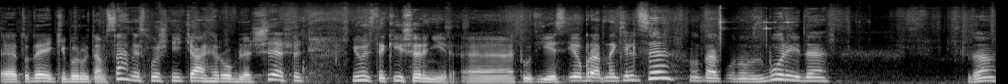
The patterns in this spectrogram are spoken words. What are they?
е, то деякі беруть там самі сплошні тяги, роблять ще щось. І ось такий шарнір. Е, Тут є і обратне кільце, отак воно в зборі йде. Да?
